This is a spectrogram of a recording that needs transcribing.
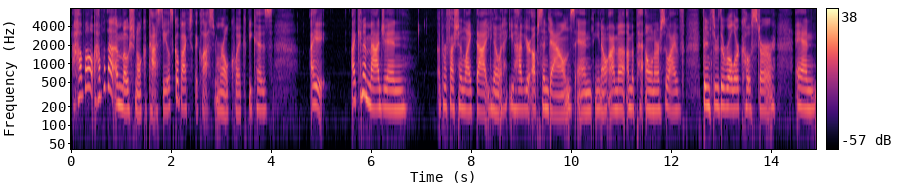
How about how about that emotional capacity? Let's go back to the classroom real quick because I I can imagine a profession like that, you know, you have your ups and downs. And, you know, I'm a, I'm a pet owner, so I've been through the roller coaster. And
